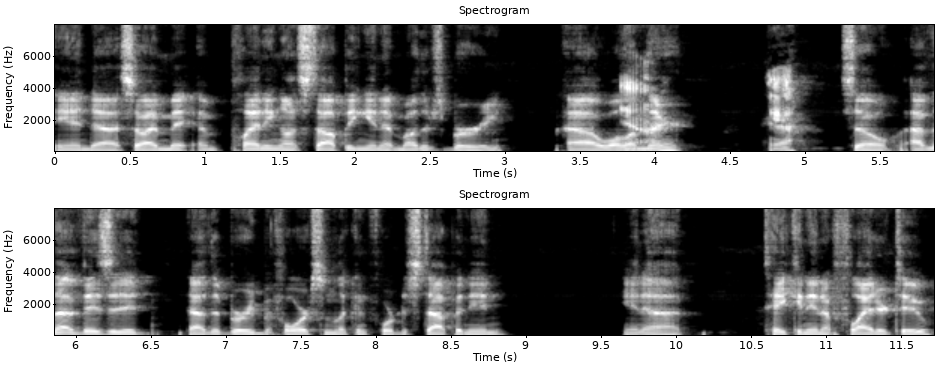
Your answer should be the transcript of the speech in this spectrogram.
And uh, so I'm, I'm, planning on stopping in at Mother's Brewery uh, while yeah. I'm there. Yeah, So I've not visited uh, the brewery before, so I'm looking forward to stopping in and uh, taking in a flight or two.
